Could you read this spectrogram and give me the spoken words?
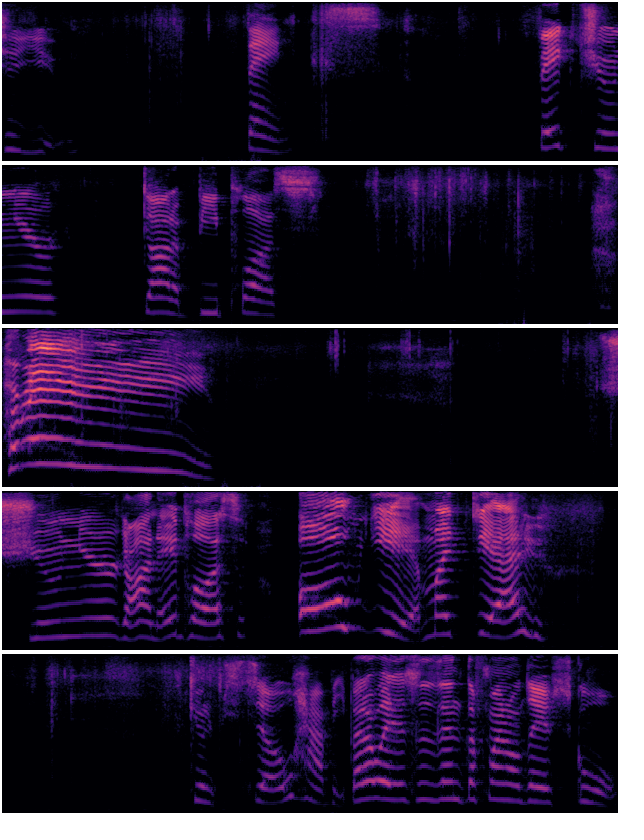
to you. Thanks. Fake Junior got a B plus. Hooray! Junior got an A plus. Oh yeah, my dad is gonna be so happy. By the way, this isn't the final day of school.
